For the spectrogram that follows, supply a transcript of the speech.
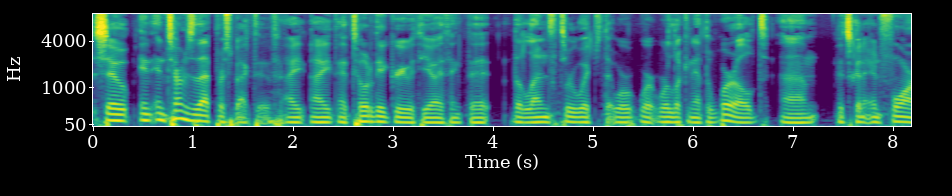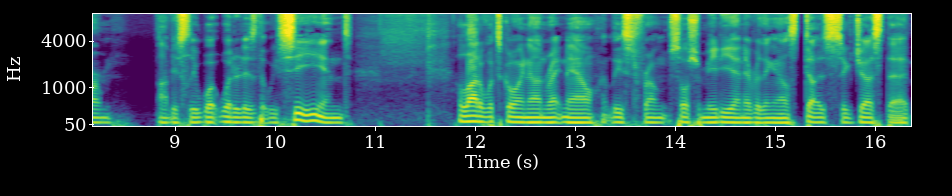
so in, in terms of that perspective, I, I, I, totally agree with you. I think that the lens through which that we're, we're, we're looking at the world, um, it's going to inform obviously what, what it is that we see and a lot of what's going on right now, at least from social media and everything else, does suggest that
